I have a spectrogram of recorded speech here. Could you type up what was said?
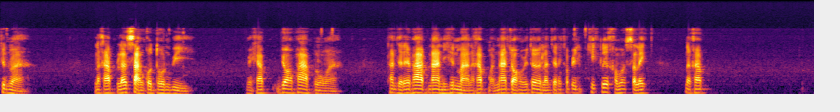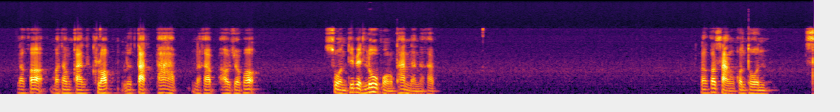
ขึ้นมานะครับ แล้วสั่ง Ctrl V ไหมครับย่อภาพลงมา ท่านจะได้ภาพหน้านี้ขึ้นมานะครับ เหมือนหน้าจอคอมพิวเตอร์หลังจากนั้นก็ไปคลิกเลือกคำว่า select นะครับ แล้วก็มาทำการครอปหรือตัดภาพนะครับ เอาเฉพาะส่วนที่เป็นรูปของท่านนะครับ แล้วก็สั่ง Ctrl C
